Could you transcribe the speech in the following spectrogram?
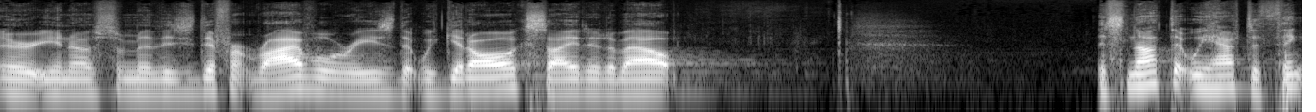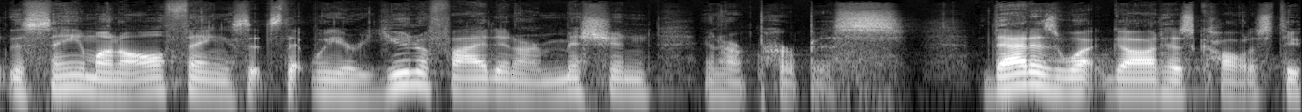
or you know some of these different rivalries that we get all excited about. It's not that we have to think the same on all things. It's that we are unified in our mission and our purpose. That is what God has called us to.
